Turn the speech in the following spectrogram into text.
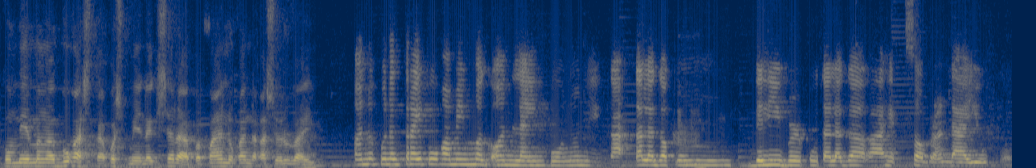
Kung may mga bukas tapos may nagsara, pa- paano ka nakasurvive? Ano po, nag-try po kaming mag-online po noon eh. Ka- talaga pong deliver po talaga kahit sobrang layo po.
